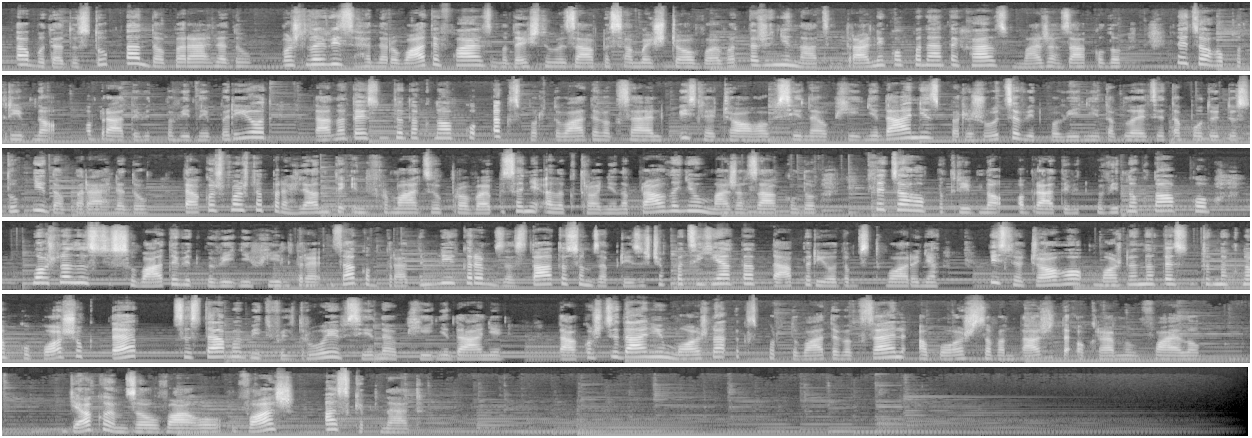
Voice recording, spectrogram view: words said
та буде доступна до перегляду. Можливість генерувати файл з медичними записами, що вивантажені на центральні компоненти Files в межах закладу. Для цього потрібно обрати відповідний період та натиснути на кнопку Експортувати в Excel, після чого всі необхідні дані збережуться в відповідній таблиці та будуть доступні до перегляду. Також можна переглянути інформацію про виписані електронні направлення в межах закладу. Для цього потрібно обрати відповідну кнопку. Можна застосувати відповідні фільтри за конкретним лікарем, за статусом, за прізвищем пацієнта та періодом створення, після чого можна натиснути на кнопку Пошук, де система відфільтрує всі необхідні дані. Також ці дані можна експортувати в Excel або ж завантажити окремим файлом. Дякуємо за увагу! Ваш Аскепнет.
